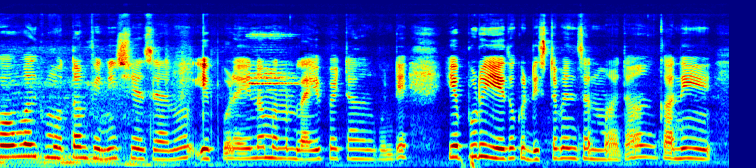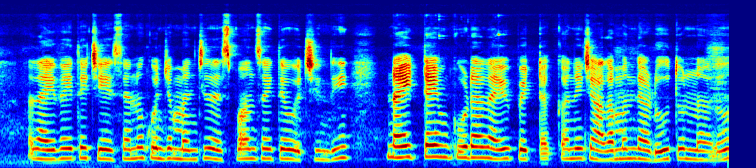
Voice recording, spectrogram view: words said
హోంవర్క్ మొత్తం ఫినిష్ చేశాను. ఎప్పుడైనా మనం లైవ్ పెట్టాలనుకుంటే ఎప్పుడు ఏదో ఒక డిస్టర్బెన్స్ అనమాట కానీ లైవ్ అయితే చేశాను. కొంచెం మంచి రెస్పాన్స్ అయితే వచ్చింది. నైట్ టైం కూడా లైవ్ పెట్టకని చాలామంది అడుగుతున్నారు.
